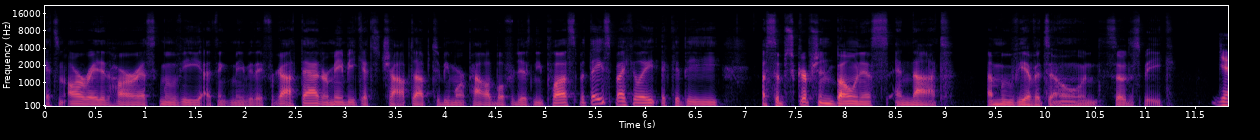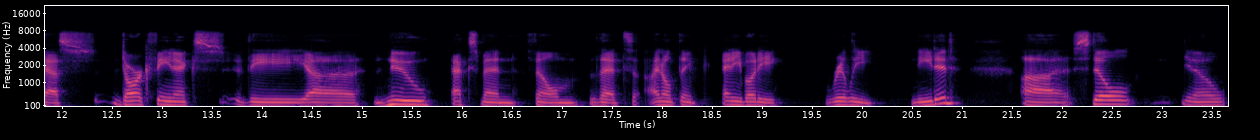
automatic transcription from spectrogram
It's an R-rated horror-esque movie. I think maybe they forgot that, or maybe it gets chopped up to be more palatable for Disney Plus. But they speculate it could be a subscription bonus and not a movie of its own, so to speak. Yes, Dark Phoenix, the uh, new X Men film that I don't think anybody really needed. Uh, still, you know,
